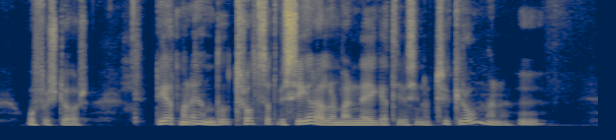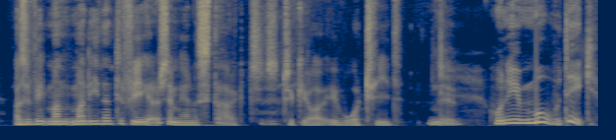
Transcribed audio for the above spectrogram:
och förstörs. Det är att man ändå, trots att vi ser alla de här negativa sidorna, tycker om henne. Mm. Alltså vi, man, man identifierar sig med henne starkt, tycker jag, i vår tid nu. Hon är ju modig.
